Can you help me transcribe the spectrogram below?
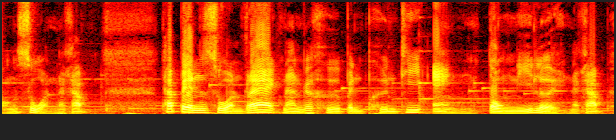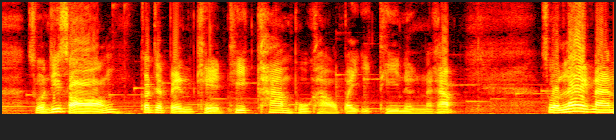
2 ส่วนนะครับ ถ้าเป็นส่วนแรกนั้นก็คือเป็นพื้นที่แอ่งตรงนี้เลยนะครับ ส่วนที่ 2 ก็จะเป็นเขตที่ข้ามภูเขาไปอีกทีหนึ่งนะครับ ส่วนแรกนั้น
